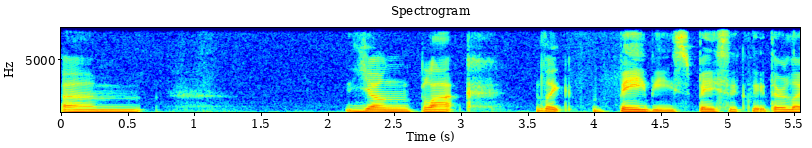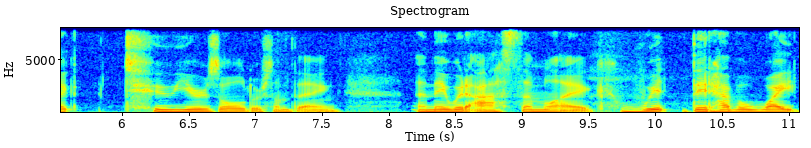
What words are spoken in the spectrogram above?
um young black like babies basically. They're like 2 years old or something and they would ask them like which they'd have a white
